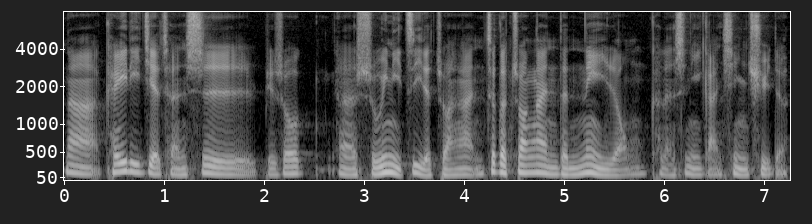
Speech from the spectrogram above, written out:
那可以理解成是，比如说，呃，属于你自己的专案。这个专案的内容可能是你感兴趣的，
